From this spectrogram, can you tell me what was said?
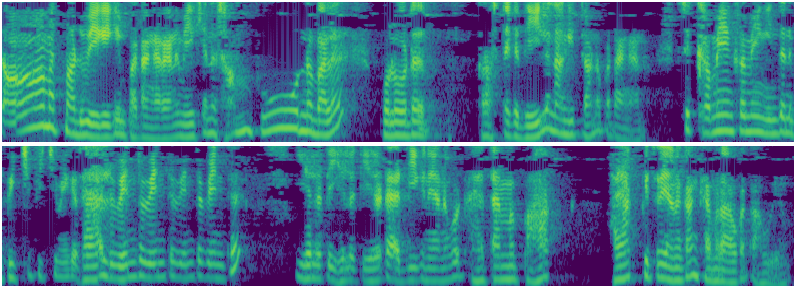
තාමත් මඩු වේගයකින් පටන් අරගෙන මේ කියන සම්පූර්ණ බල පොළොවට ත්‍රස්ට් එක දීලා නගිටවන්න පටන් ගන්නවා. ඉතින් ක්‍රමයෙන් ක්‍රමයෙන් ඉන්දන පිච්චි පිච්චි මේක සහැල්ලු වෙන්න වෙන්න වෙන්න වෙන්න ඉහළට ඉහළට ඉහළට ඇදීගෙන යනකොට හැතැම්ම පහක් හයක් විතර යනකම් කැමරාවකට අහු වෙනවා.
